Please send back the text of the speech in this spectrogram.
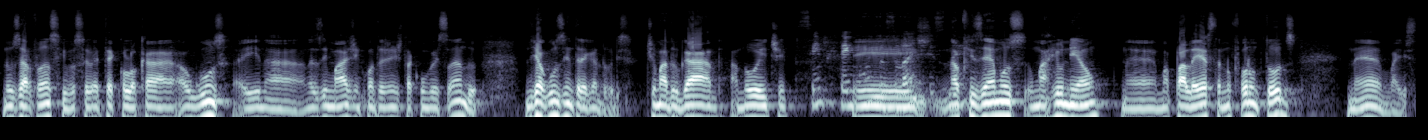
nos avanços, que você vai até colocar alguns aí na- nas imagens enquanto a gente está conversando, de alguns entregadores, de madrugada, à noite. Sempre tem muitos E lanches, nós né? fizemos uma reunião, né, uma palestra, não foram todos, né, mas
